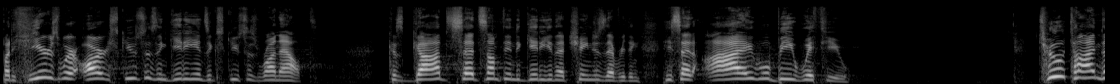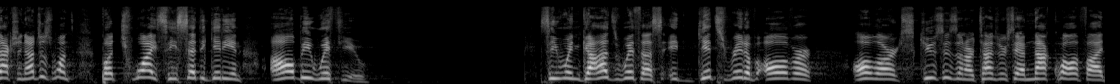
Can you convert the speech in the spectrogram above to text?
but here's where our excuses and Gideon's excuses run out. Because God said something to Gideon that changes everything. He said, I will be with you. Two times, actually, not just once, but twice, he said to Gideon, I'll be with you. See, when God's with us, it gets rid of all of our all our excuses and our times where we say, I'm not qualified,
